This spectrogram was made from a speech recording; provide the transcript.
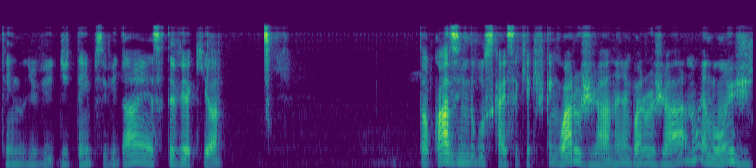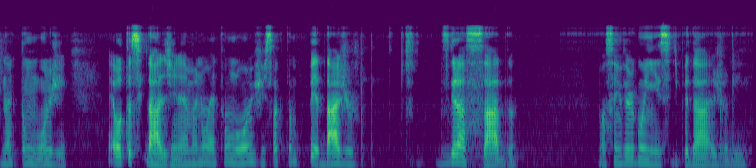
tendo de, de tempo esse vídeo. Ah, é essa TV aqui, ó. Tô quase indo buscar isso aqui. Aqui fica em Guarujá, né? Guarujá não é longe, não é tão longe. É outra cidade, né? Mas não é tão longe. Só que tem um pedágio desgraçado. Uma sem vergonhice de pedágio ali.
